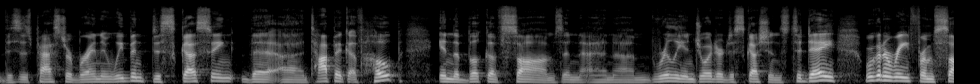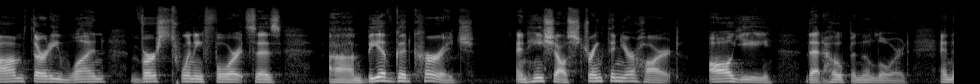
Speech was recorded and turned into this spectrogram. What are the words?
This is Pastor Brandon. We've been discussing the uh, topic of hope in the book of Psalms and, and um, really enjoyed our discussions. Today, we're going to read from Psalm 31, verse 24. It says, um, Be of good courage, and he shall strengthen your heart, all ye that hope in the Lord. And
